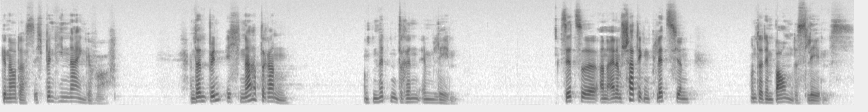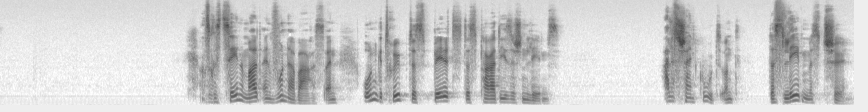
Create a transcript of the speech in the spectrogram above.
genau das, ich bin hineingeworfen. Und dann bin ich nah dran und mittendrin im Leben. Sitze an einem schattigen Plätzchen unter dem Baum des Lebens. Unsere Szene malt ein wunderbares, ein ungetrübtes Bild des paradiesischen Lebens. Alles scheint gut und das Leben ist schön.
